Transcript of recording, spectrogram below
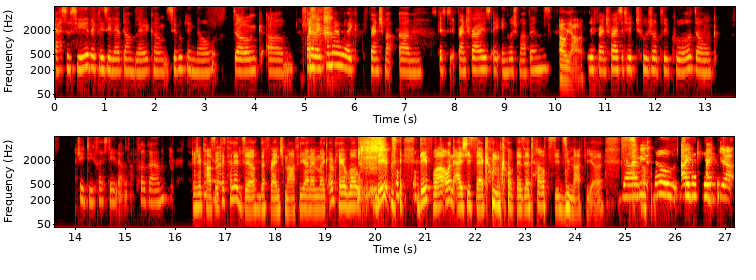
associer avec les élèves d'anglais, comme, s'il vous plaît, non. Donc, um, on avait comme un, like, French um, qu'est-ce que c'est, French fries et English muffins. Oh yeah. Les French fries étaient toujours plus cool, donc j'ai dû rester dans le programme. J'ai pensé que tu allais dire The French Mafia, and I'm like, okay, well, des, des fois, on agissait comme qu'on faisait partie du mafia. Yeah, I mean, no, I, I, yeah.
